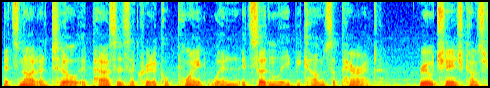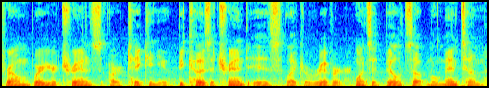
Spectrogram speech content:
It's not until it passes a critical point when it suddenly becomes apparent. Real change comes from where your trends are taking you because a trend is like a river. Once it builds up momentum,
